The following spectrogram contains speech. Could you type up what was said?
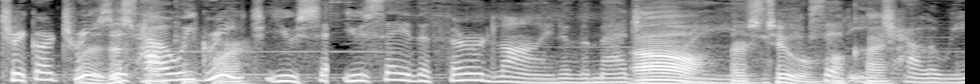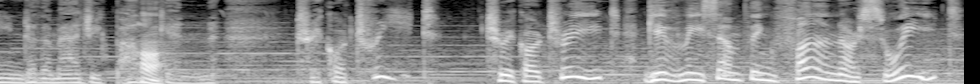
Trick or treat is, is how we greet. For? You say you say the third line of the magic oh, phrase. there's two. Said okay. each Halloween to the magic pumpkin. Huh. Trick or treat. Trick or treat. Give me something fun or sweet.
